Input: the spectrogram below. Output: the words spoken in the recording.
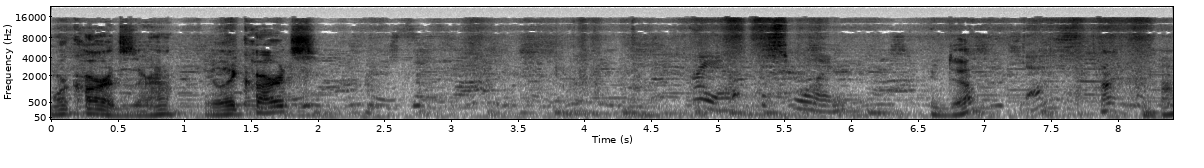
More cards there, huh? You like cards? I have this one. You do? Yes. Huh? Uh-huh.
